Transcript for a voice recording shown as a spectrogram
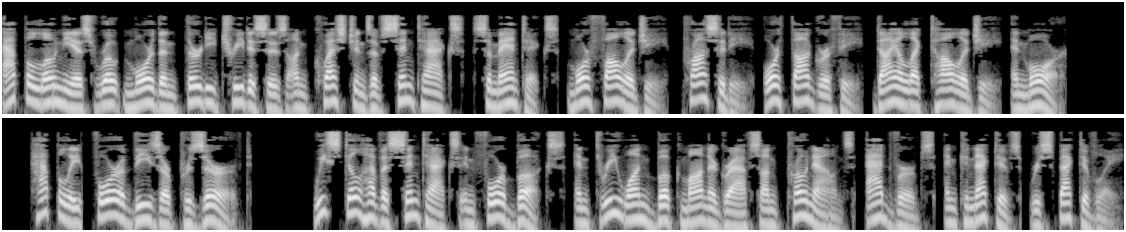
Apollonius wrote more than 30 treatises on questions of syntax, semantics, morphology, prosody, orthography, dialectology, and more. Happily, four of these are preserved. We still have a syntax in four books, and three one-book monographs on pronouns, adverbs, and connectives, respectively.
